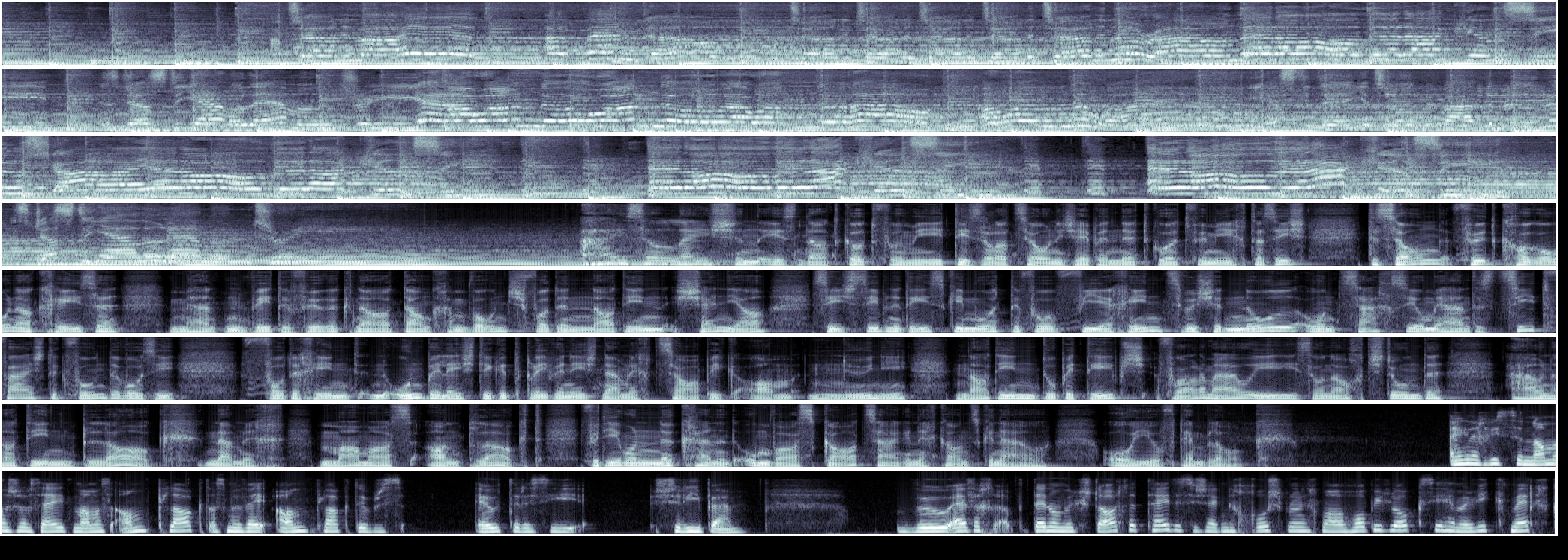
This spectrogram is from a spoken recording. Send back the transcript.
Just a yellow lemon tree. And I Isolation is not good for me. Die Isolation ist eben nicht gut für mich. Das ist der Song für die Corona-Krise. Wir haben ihn wieder vorgenommen, dank dem Wunsch von der Nadine Schenja. Sie ist 37, Mutter von vier Kindern zwischen 0 und 6 und wir haben das Zeitfenster gefunden, wo sie von den Kindern unbelästigt geblieben ist, nämlich Abend am 9. Nadine, du betreibst vor allem auch in so Nachtstunden auch noch deinen Blog, nämlich Mamas Unplugged. Für die, die ihn nicht kennen, um was geht es eigentlich ganz genau euch auf dem Blog? Eigentlich, wie es der Name schon sagt, Mamas Unplugged. Also wir wollen Unplugged über das Elternsein schreiben. Weil einfach, dann, wir gestartet haben, das war eigentlich ursprünglich mal ein Hobbyblog, haben wir wie gemerkt,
